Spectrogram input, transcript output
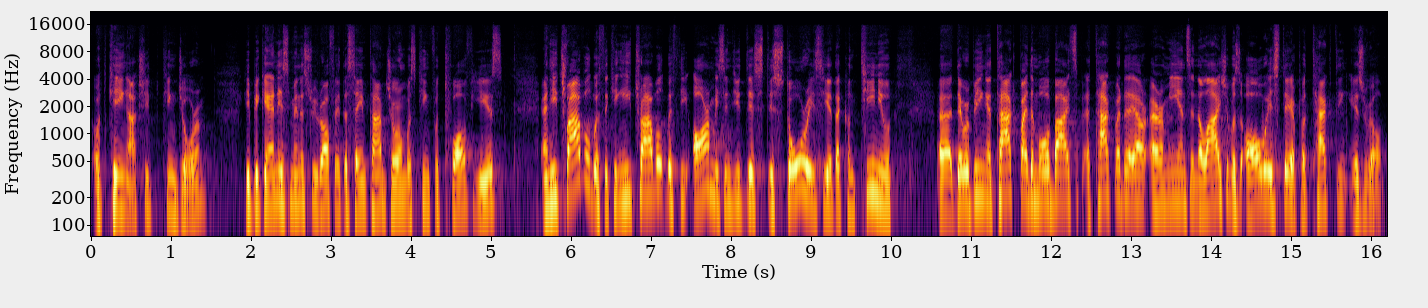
or king, actually, King Joram. He began his ministry roughly at the same time. Joram was king for 12 years. And he traveled with the king. He traveled with the armies. And these, these stories here that continue, uh, they were being attacked by the Moabites, attacked by the Arameans, and Elisha was always there protecting Israel.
